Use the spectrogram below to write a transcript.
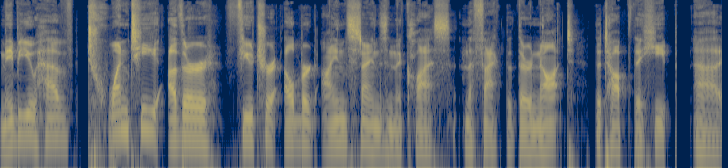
Maybe you have 20 other future Albert Einsteins in the class, and the fact that they're not the top of the heap uh,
